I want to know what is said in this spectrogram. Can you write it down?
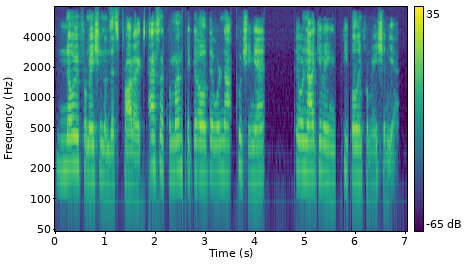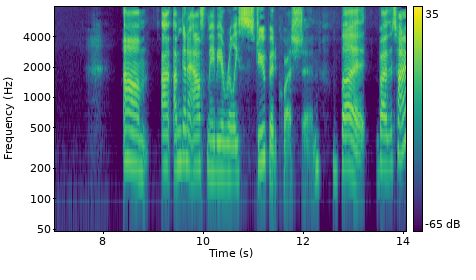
no information on this product as of a month ago. They were not pushing it. They were not giving people information yet. Um, I, I'm going to ask maybe a really stupid question, but by the time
